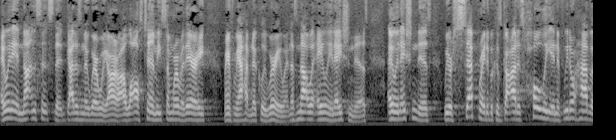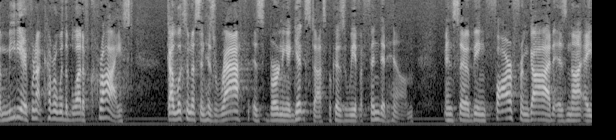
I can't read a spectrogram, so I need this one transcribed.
Alienated not in the sense that God doesn't know where we are. I lost him. He's somewhere over there. He ran from me. I have no clue where he went. That's not what alienation is. Alienation is we are separated because God is holy, and if we don't have a mediator, if we're not covered with the blood of Christ, God looks on us and his wrath is burning against us because we have offended him. And so being far from God is not a,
